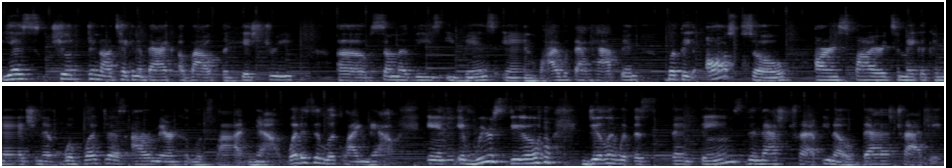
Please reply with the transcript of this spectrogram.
Yes, children are taken aback about the history of some of these events and why would that happen but they also are inspired to make a connection of well what does our america look like now? What does it look like now? And if we're still dealing with the same things then that's trap you know that's tragic.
